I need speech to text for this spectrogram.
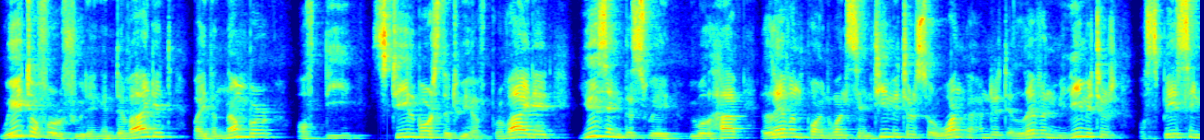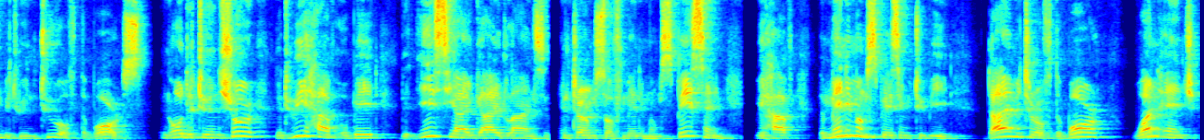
weight of our footing and divide it by the number of the steel bars that we have provided. Using this way, we will have 11.1 centimeters or 111 millimeters of spacing between two of the bars. In order to ensure that we have obeyed the ACI guidelines in terms of minimum spacing, we have the minimum spacing to be diameter of the bar 1 inch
